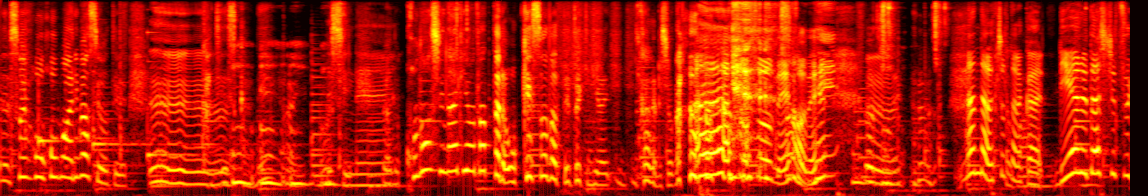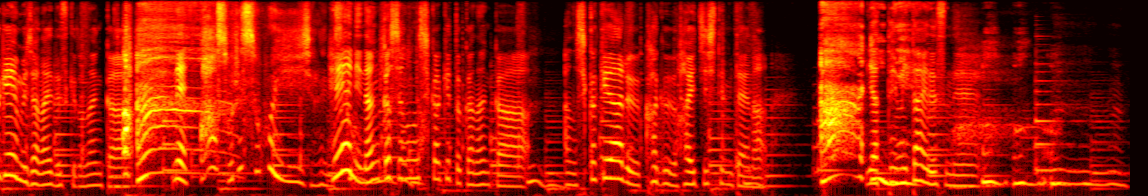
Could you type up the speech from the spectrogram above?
そういう方法もありますよという感じですかね。もし、すねあのこのシナリオだったら OK そうだっていう時にはいいかがでしょうか？ああ そうねそうね。うん。なんならちょっとなんかリアル脱出ゲームじゃないですけどなんかああ、それすごいいいじゃないですか。部屋に何かしらの仕掛けとかなんかうんうんあの仕掛けある家具配置してみたいなあー、やってみたいいですねいね。。うんうんうんう。うんんうん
